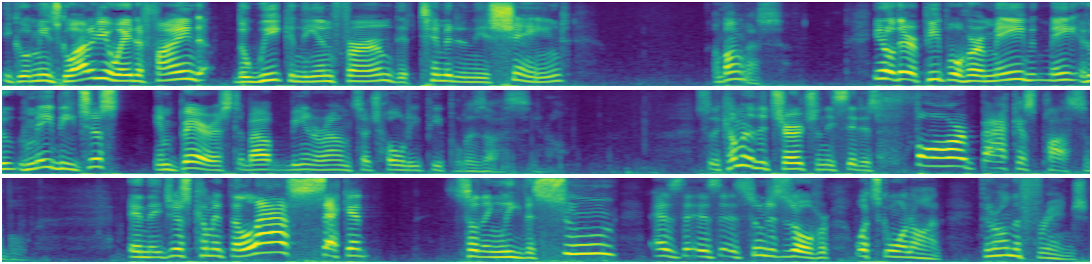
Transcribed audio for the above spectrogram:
It means go out of your way to find the weak and the infirm, the timid and the ashamed among us. You know, there are people who, are may, may, who may be just embarrassed about being around such holy people as us, you know. So they come into the church and they sit as far back as possible. And they just come at the last second so they can leave as soon as, as, as soon as it's over, what's going on? They're on the fringe,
